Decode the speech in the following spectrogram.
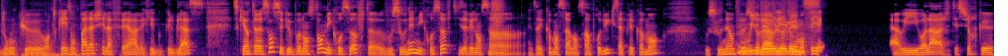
Donc en tout cas, ils n'ont pas lâché l'affaire avec les Google Glass. Ce qui est intéressant, c'est que pendant ce temps, Microsoft, vous vous souvenez de Microsoft, ils avaient lancé un, ils avaient commencé à lancer un produit qui s'appelait comment? Vous vous souvenez un peu oui, sur la réalité ah oui, voilà, j'étais sûr que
